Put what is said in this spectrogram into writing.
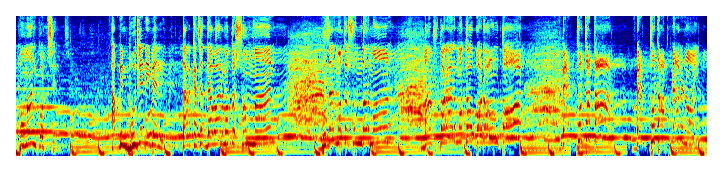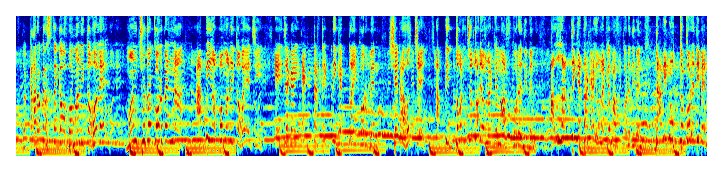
অপমান করছে, আপনি বুঝে নিবেন তার কাছে দেওয়ার মতো সম্মান, বুঝার মতো সুন্দর মন, মাফ করার মতো বড় অন্তর, ব্যর্থতা তার, ব্যর্থতা আপনার নয়। তো কারও কাছ থেকে অপমানিত হলে মন ছোট করবেন না আমি অপমানিত হয়েছি। এই জায়গায় একটা টেকনিক অ্যাপ্লাই করবেন, সেটা হচ্ছে আপনি ধৈর্য ধরে ওনাকে মাফ করে দিবেন। আল্লাহর দিকে তাকাই ওনাকে মাফ করে দিবেন দাবি মুক্ত করে দিবেন।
